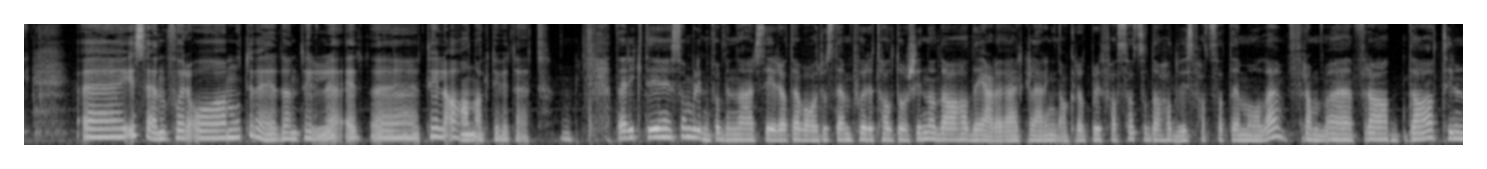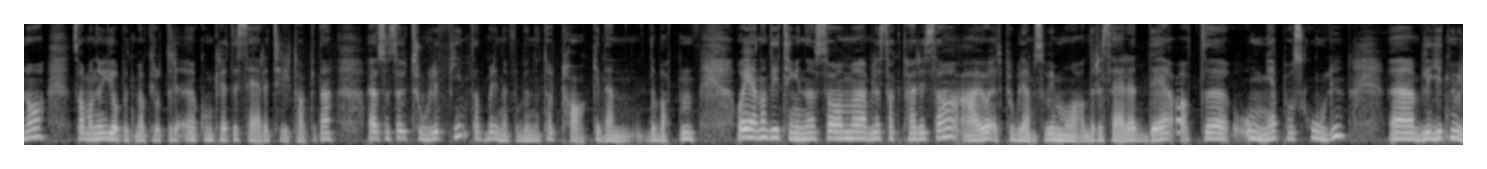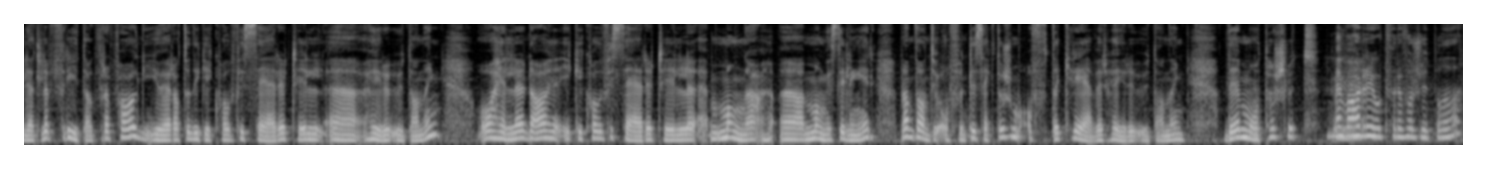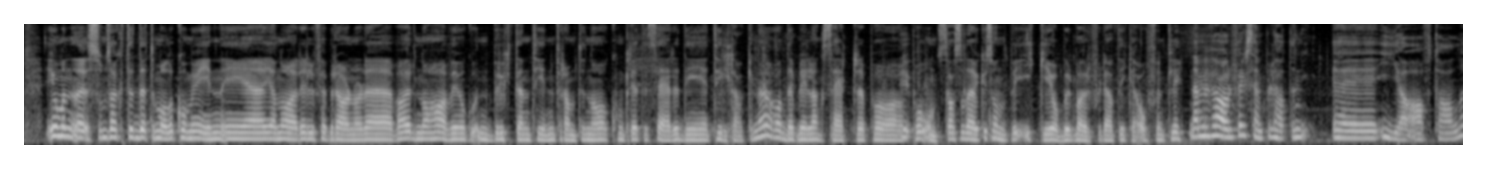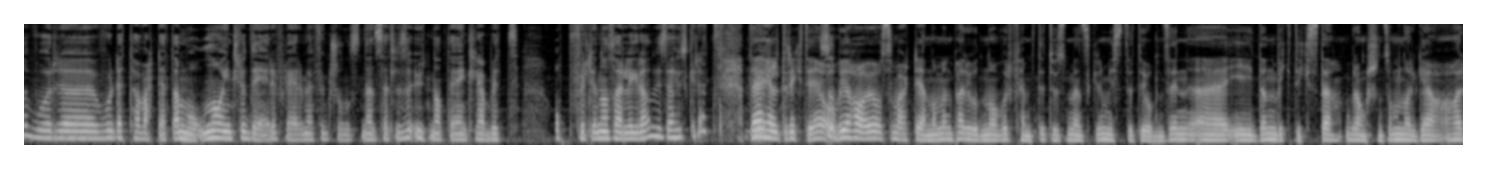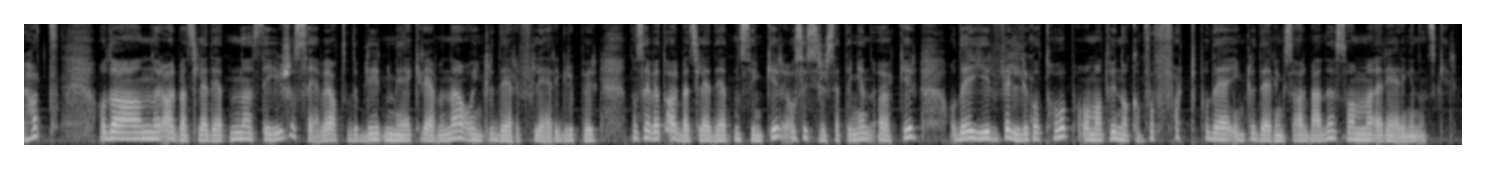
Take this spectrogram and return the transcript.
Uh, Istedenfor å motivere dem til, et, uh, til, annen aktivitet. Det er riktig som Blindeforbundet her sier at jeg var hos dem for et halvt år siden, og da hadde Jeløya-erklæringen akkurat blitt fastsatt, så da hadde vi fastsatt det målet. Fra, uh, fra da til nå så har man jo jobbet med å konkretisere tiltakene. Og jeg syns det er utrolig fint at Blindeforbundet tar tak i den debatten. Og en av de tingene som ble sagt her i stad, er jo et problem som vi må adressere. Det at unge på skolen blir gitt mulighet til fritak fra fag, gjør at at de ikke kvalifiserer til uh, høyere utdanning, og heller da ikke kvalifiserer til mange, uh, mange stillinger, bl.a. i offentlig sektor, som ofte krever høyere utdanning. Det må ta slutt. Men hva har dere gjort for å få slutt på det, da? Jo, men uh, som sagt, Dette målet kom jo inn i januar eller februar når det var. Nå har vi jo brukt den tiden fram til nå å konkretisere de tiltakene, og det blir lansert på, på, onsdag. Så det er jo ikke sånn at vi ikke jobber bare fordi at det ikke er offentlig. Nei, men Vi har vel f.eks. hatt en IA-avtale hvor, hvor, dette har vært et av målene, å inkludere flere flere med funksjonsnedsettelse uten at det egentlig har blitt oppfylt i noe særlig grad, hvis jeg husker rett? Det er helt riktig. Så, og vi har jo også vært gjennom en periode nå hvor 50 000 mennesker mistet jobben sin eh, i den viktigste bransjen som Norge har hatt. Og da når arbeidsledigheten stiger, så ser vi at det blir mer krevende å inkludere flere grupper. Nå ser vi at arbeidsledigheten synker og sysselsettingen øker. Og det gir veldig godt håp om at vi nå kan få fart på det inkluderingsarbeidet som regjeringen ønsker.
